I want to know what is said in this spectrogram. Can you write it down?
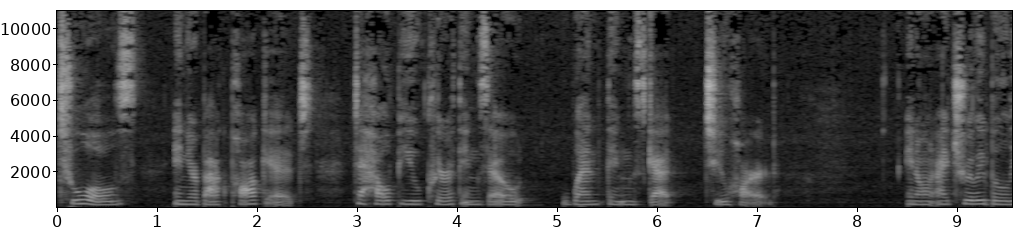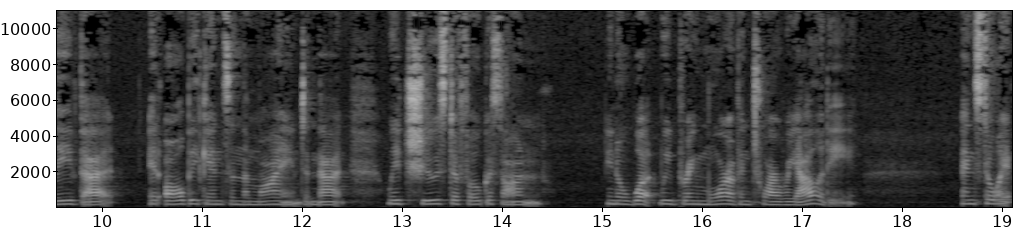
tools in your back pocket to help you clear things out when things get too hard. You know, I truly believe that it all begins in the mind and that we choose to focus on, you know, what we bring more of into our reality. And so I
